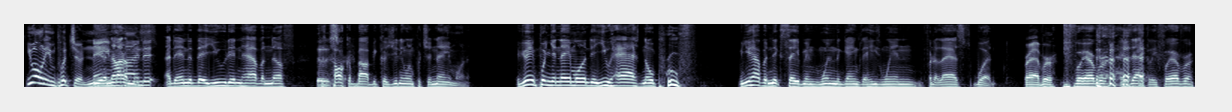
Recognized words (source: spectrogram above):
You won't even put your You're name behind it. At the end of the day, you didn't have enough to Loser. talk about because you didn't want to put your name on it. If you ain't putting your name on it, then you has no proof. When you have a Nick Saban winning the games that he's winning for the last what Forever. forever, exactly forever,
